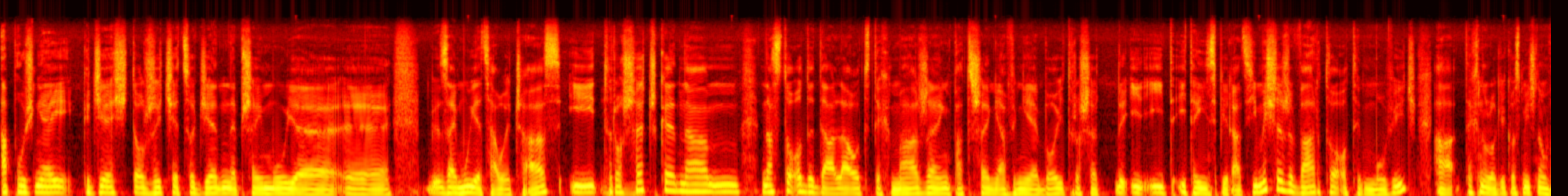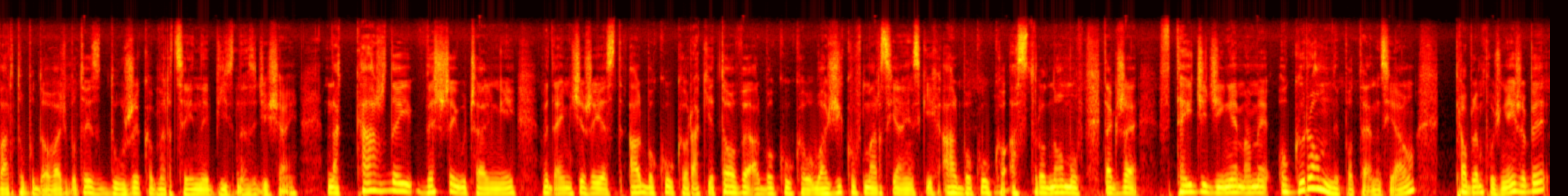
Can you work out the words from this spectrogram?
a później gdzieś to życie codzienne przejmuje, y, zajmuje cały czas i troszeczkę nam, nas to oddala od tych marzeń, patrzenia w niebo i, trosze, i, i, i tej inspiracji. Myślę, że warto o tym mówić, a technologię kosmiczną warto budować, bo to jest duży komercyjny biznes dzisiaj. Na każdej wyższej uczelni wydaje mi się, że jest albo kółko rakietowe, albo kółko łazików marsjańskich, albo kółko astronomów. Także w tej dziedzinie mamy ogromny potencjał. Problem później, żeby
